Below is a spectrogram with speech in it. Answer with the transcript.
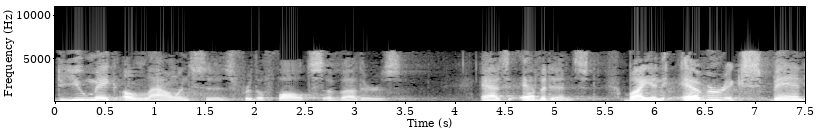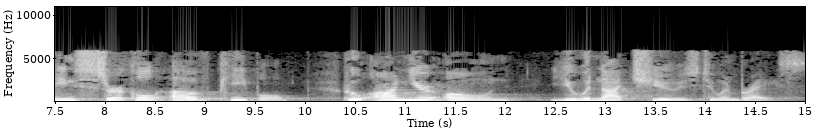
Do you make allowances for the faults of others as evidenced by an ever expanding circle of people who on your own you would not choose to embrace.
